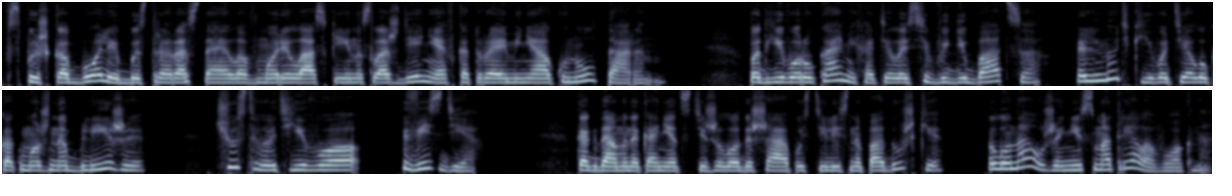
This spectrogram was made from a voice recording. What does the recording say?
Вспышка боли быстро растаяла в море ласки и наслаждения, в которое меня окунул Таран. Под его руками хотелось выгибаться, льнуть к его телу как можно ближе, чувствовать его везде. Когда мы, наконец, тяжело дыша опустились на подушки, луна уже не смотрела в окна.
